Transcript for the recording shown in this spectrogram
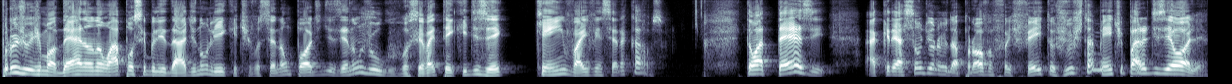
Para o juiz moderno, não há possibilidade de non licet. Você não pode dizer não julgo. Você vai ter que dizer quem vai vencer a causa. Então a tese, a criação de ônus da prova foi feita justamente para dizer, olha,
